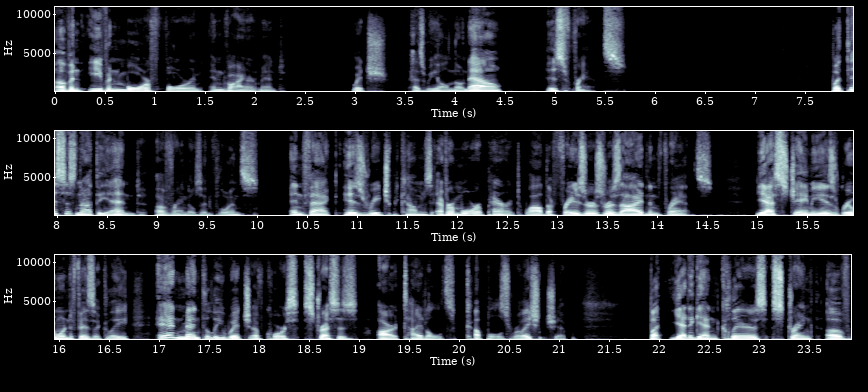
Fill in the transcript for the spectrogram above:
of an even more foreign environment, which, as we all know now, is France. But this is not the end of Randall's influence. In fact, his reach becomes ever more apparent while the Frasers reside in France. Yes, Jamie is ruined physically and mentally, which, of course, stresses our title's couple's relationship. But yet again, Claire's strength of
